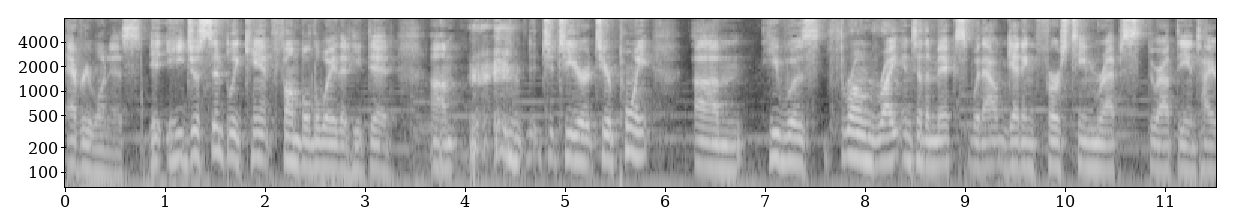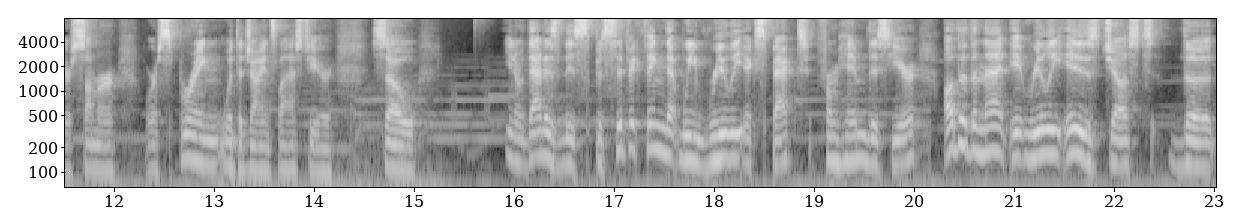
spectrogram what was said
Everyone is. It, he just simply can't fumble the way that he did. Um, to, to your to your point, um, he was thrown right into the mix without getting first team reps throughout the entire summer or spring with the Giants last year. So, you know, that is the specific thing that we really expect from him this year. Other than that, it really is just the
